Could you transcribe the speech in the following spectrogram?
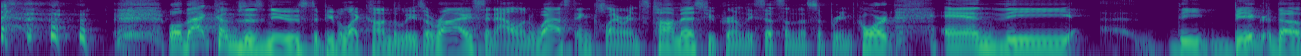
well, that comes as news to people like Condoleezza Rice and Allen West and Clarence Thomas, who currently sits on the Supreme Court, and the uh, the big the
